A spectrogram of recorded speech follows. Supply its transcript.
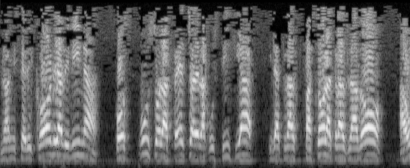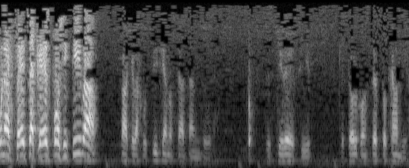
La misericordia divina pospuso la fecha de la justicia y la traspasó, la trasladó a una fecha que es positiva para que la justicia no sea tan dura. Entonces quiere decir que todo el concepto cambia.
